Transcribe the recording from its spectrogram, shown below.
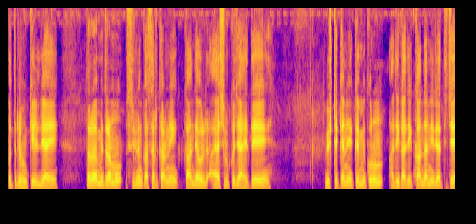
पत्र लिहून केलेली आहे. तर मित्रांनो श्रीलंका सरकारने कांद्यावरील आयाशुल्क जे आहे ते वीस टक्क्याने कमी करून अधिकाधिक कांदा निर्यातीचे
